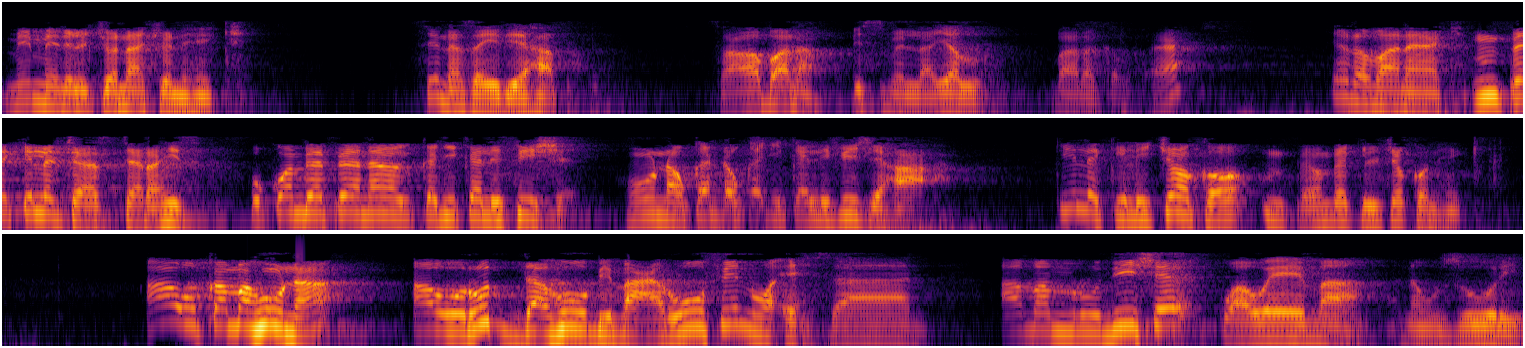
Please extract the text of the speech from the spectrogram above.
mimi nilicho nacho ni hiki. Sina zaidi ya hapa. Sawa bwana? Bismillah yalla barakallah. Eh? Ndio maana yake mpe kile cha cha rahisi ukwambia pia nawe ukajikalifishe huna ukaenda ukajikalifishe ha kile kilichoko mpe ombe kilichoko ni hiki au kama huna au ruddahu bima'rufin wa ihsan ama mrudishe kwa wema na uzuri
